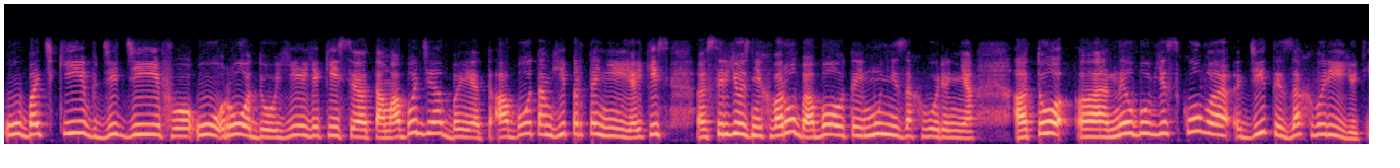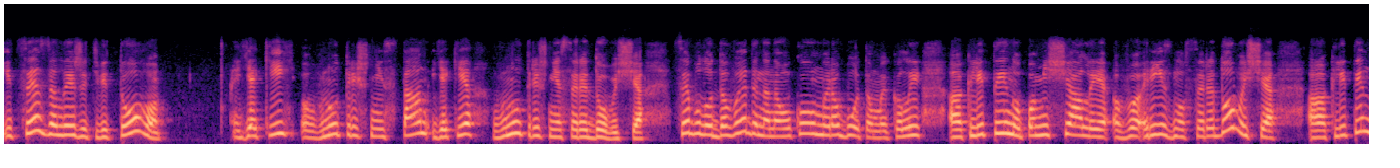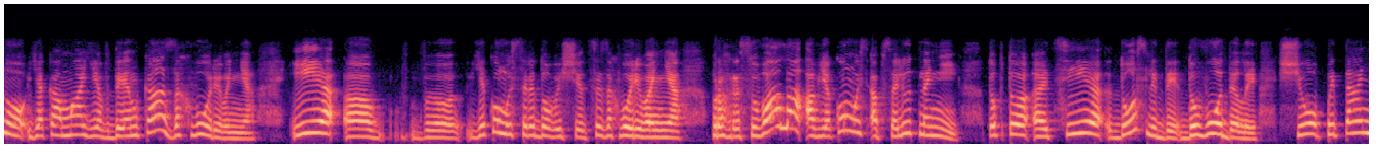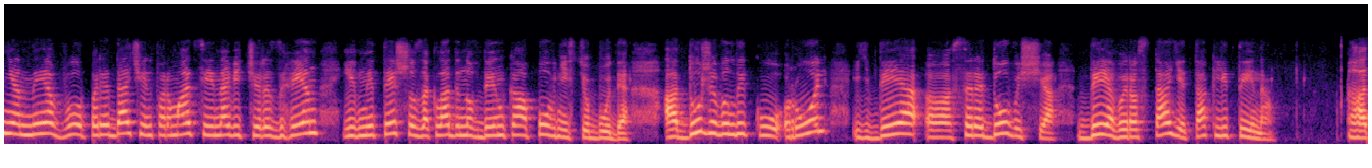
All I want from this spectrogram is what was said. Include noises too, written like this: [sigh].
у батьків, дідів, у роду є якісь е, там або діабет, або там гіпертонія, якісь е, серйозні хвороби або аутоімунні захворювання, то е, не обов'язково діти захворіють, і це залежить від того. Який внутрішній стан, яке внутрішнє середовище, це було доведено науковими роботами, коли клітину поміщали в різне середовище, клітину, яка має в ДНК захворювання, і а, в якомусь середовищі це захворювання прогресувало, а в якомусь абсолютно ні. Тобто е, ці досліди доводили, що питання не в передачі інформації навіть через ген і не те, що закладено в ДНК повністю буде, а дуже велику роль йде е, середовище, де виростає та клітина.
